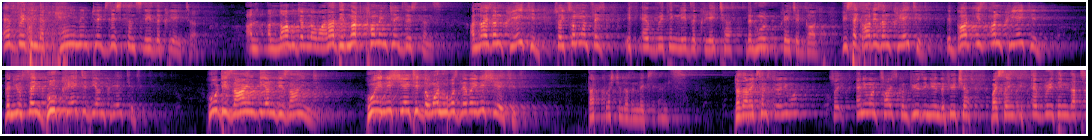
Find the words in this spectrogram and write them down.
Everything that came into existence needs a creator. Allah Jalla wa'ala did not come into existence. Allah is uncreated. So if someone says, if everything needs a creator, then who created God? We say God is uncreated. If God is uncreated, then you're saying, who created the uncreated? Who designed the undesigned? Who initiated the one who was never initiated? That question doesn't make sense. Does that make sense to anyone? So if anyone tries confusing you in the future by saying if everything that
